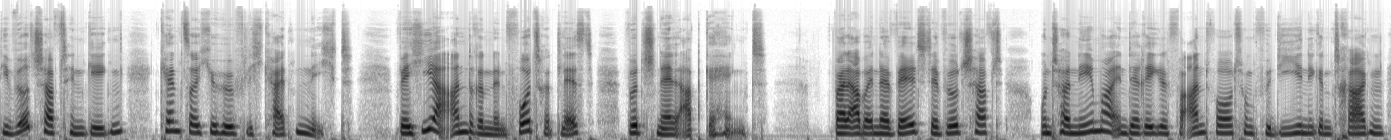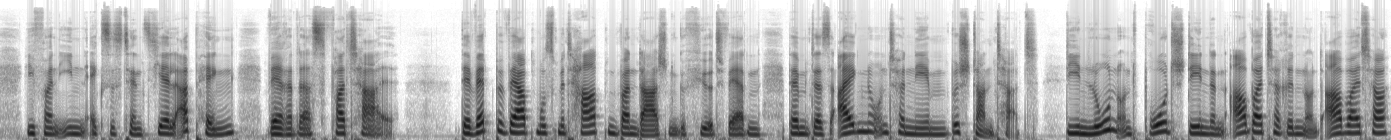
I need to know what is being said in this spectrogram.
Die Wirtschaft hingegen kennt solche Höflichkeiten nicht. Wer hier anderen den Vortritt lässt, wird schnell abgehängt. Weil aber in der Welt der Wirtschaft Unternehmer in der Regel Verantwortung für diejenigen tragen, die von ihnen existenziell abhängen, wäre das fatal. Der Wettbewerb muss mit harten Bandagen geführt werden, damit das eigene Unternehmen Bestand hat. Die in Lohn und Brot stehenden Arbeiterinnen und Arbeiter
